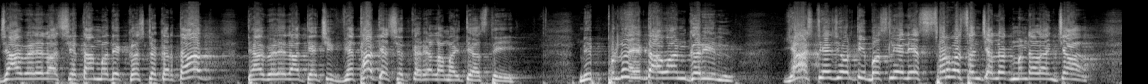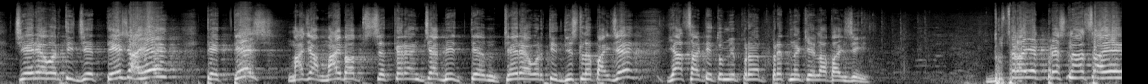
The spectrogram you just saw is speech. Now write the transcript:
ज्या वेळेला शेतामध्ये कष्ट करतात त्यावेळेला त्याची व्यथा त्या शेतकऱ्याला माहिती असते. मी पुन्हा एकदा आवाहन करील या स्टेजवरती बसलेले सर्व संचालक मंडळांच्या चेहऱ्यावरती जे तेज आहे ते तेज माझ्या मायबाप शेतकऱ्यांच्या बी ते चेहऱ्यावरती दिसलं पाहिजे यासाठी तुम्ही प्र प्रयत्न केला पाहिजे. दुसरा एक प्रश्न असा आहे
